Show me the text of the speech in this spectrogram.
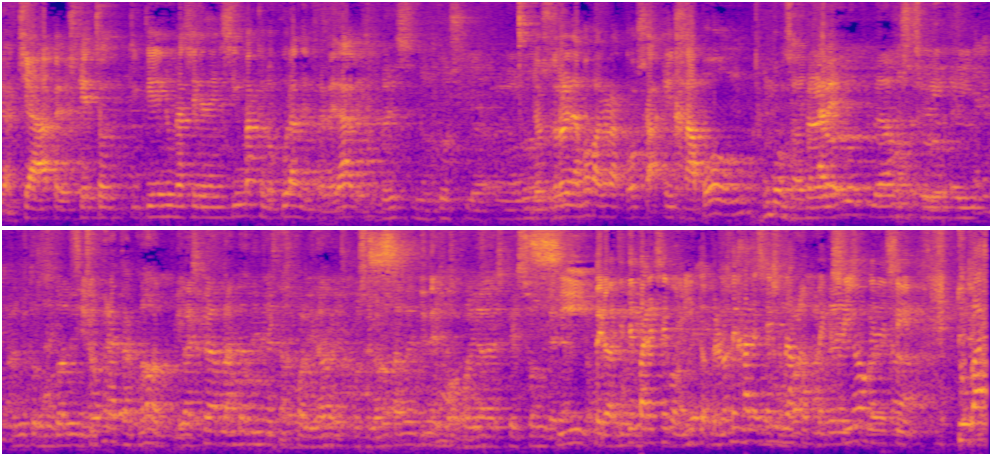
Dirán, ya, pero es que esto tiene una serie de enzimas que nos curan de enfermedades. ¿Ves? Nosotros, le- el oro- Nosotros le damos valor a cosas. En Japón, Un bonsai. Pero A ver. el oro le damos el, el, árbitro, como tú has Si no fuera tan- no, la- es que la planta tiene estas cualidades. Pues el oro también tiene estas cualidades que son de. sí, pero a ti te parece bonito, pero no deja de ser una convexión. Es decir, tú vas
